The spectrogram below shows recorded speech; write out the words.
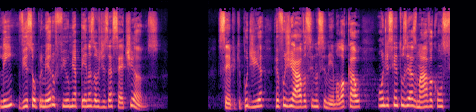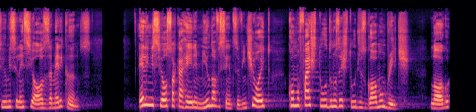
Lin viu seu primeiro filme apenas aos 17 anos. Sempre que podia, refugiava-se no cinema local, onde se entusiasmava com os filmes silenciosos americanos. Ele iniciou sua carreira em 1928 como faz-tudo nos estúdios Gorman Bridge. Logo,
